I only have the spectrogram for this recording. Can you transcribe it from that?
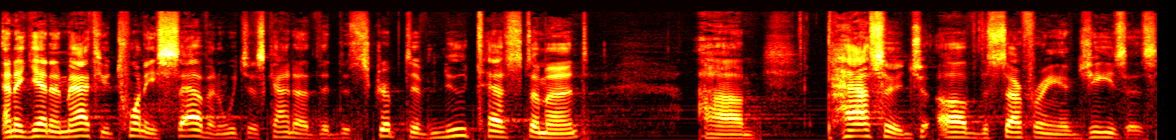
And again, in Matthew 27, which is kind of the descriptive New Testament um, passage of the suffering of Jesus,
